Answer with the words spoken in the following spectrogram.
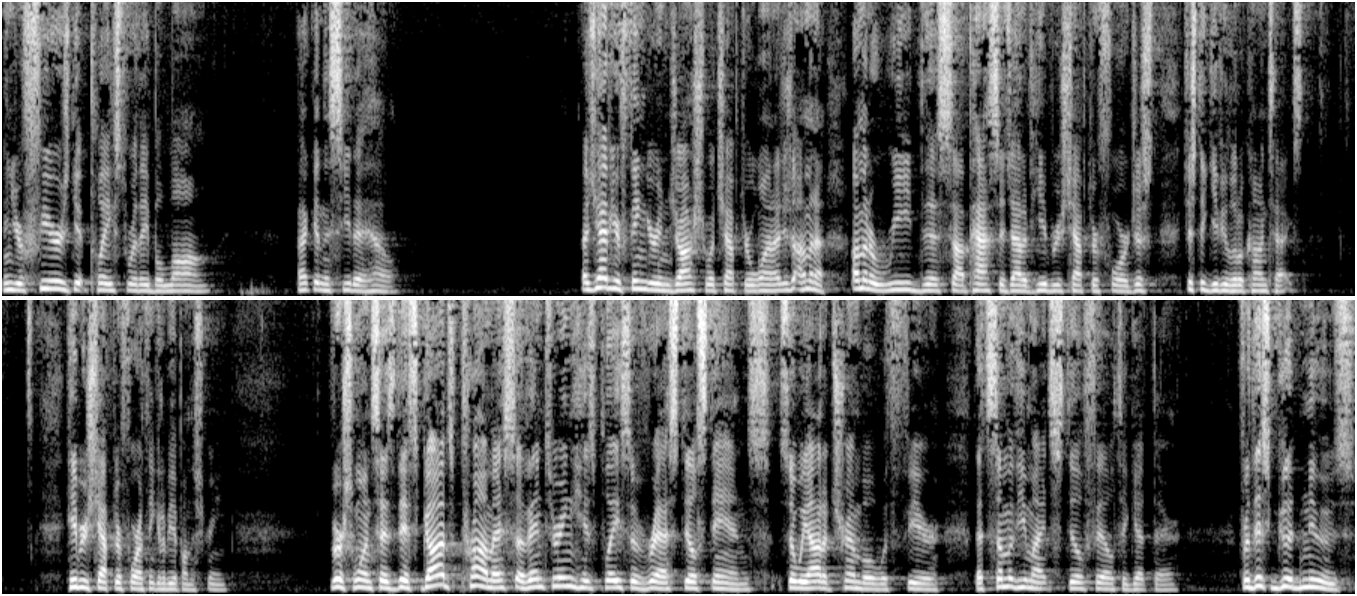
And your fears get placed where they belong, back in the seat of hell. As you have your finger in Joshua chapter 1, I just, I'm going to I'm gonna read this uh, passage out of Hebrews chapter 4 just, just to give you a little context. Hebrews chapter 4, I think it'll be up on the screen. Verse 1 says this God's promise of entering his place of rest still stands, so we ought to tremble with fear that some of you might still fail to get there. For this good news,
